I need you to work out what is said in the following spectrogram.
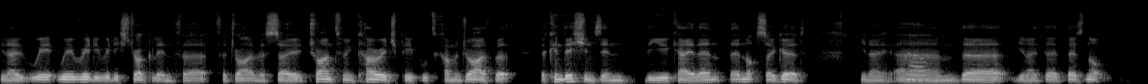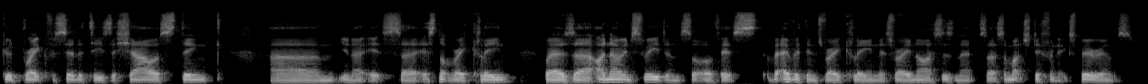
you know we're, we're really really struggling for for drivers. So trying to encourage people to come and drive, but the conditions in the UK then they're not so good. You know, um, the you know the, there's not good break facilities. The showers stink. Um, you know, it's uh, it's not very clean. Whereas uh, I know in Sweden, sort of, it's everything's very clean. It's very nice, isn't it? So it's a much different experience.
